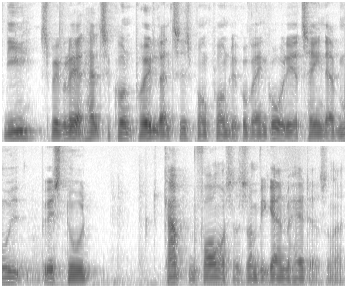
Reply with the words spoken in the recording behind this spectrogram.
lige spekulerer et halvt sekund på et eller andet tidspunkt på, om det kunne være en god idé at tage en af dem ud, hvis nu kampen former sig, som vi gerne vil have det og sådan noget.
